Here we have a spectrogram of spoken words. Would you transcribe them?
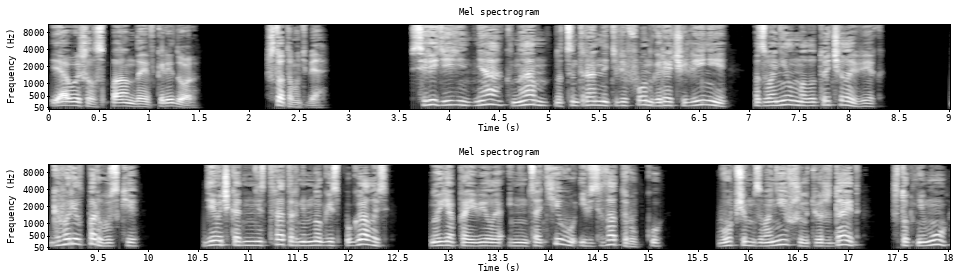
я вышел с пандой в коридор. «Что там у тебя?» В середине дня к нам на центральный телефон горячей линии позвонил молодой человек. Говорил по-русски. Девочка-администратор немного испугалась, но я проявила инициативу и взяла трубку. В общем, звонивший утверждает, что к нему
